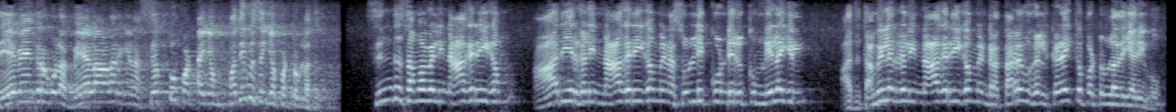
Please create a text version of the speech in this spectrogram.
தேவேந்திரகுல வேளாளர் என செப்பு பட்டயம் பதிவு செய்யப்பட்டுள்ளது. சிந்து சமவெளி நாகரிகம் ஆரியர்களின் நாகரிகம் என சொல்லிக் கொண்டிருக்கும் நிலையில் அது தமிழர்களின் நாகரிகம் என்ற தரவுகள் கிடைக்கப்பட்டுள்ளதை அறிவோம்.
